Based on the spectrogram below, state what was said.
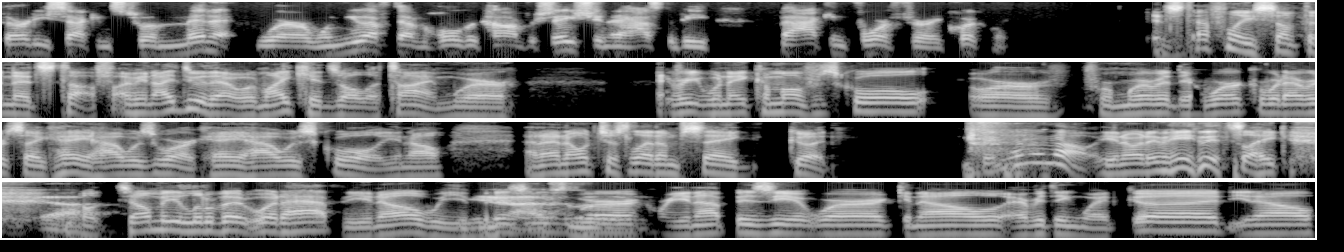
30 seconds to a minute, where when you have to have hold a conversation, it has to be back and forth very quickly. It's definitely something that's tough. I mean, I do that with my kids all the time where every when they come home from school or from wherever their work or whatever, it's like, hey, how was work? Hey, how was school? You know, and I don't just let them say good no, no, no. You know what I mean? It's like, yeah. you know, tell me a little bit what happened. You know, were you busy yeah, at work? Were you not busy at work? You know, everything went good. You know,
